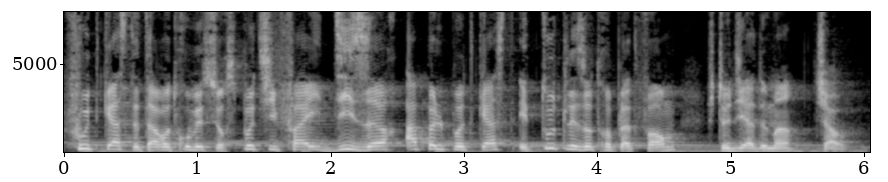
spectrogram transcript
Foodcast est à retrouver sur Spotify, Deezer, Apple Podcast et toutes les autres plateformes. Je te dis à demain, ciao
